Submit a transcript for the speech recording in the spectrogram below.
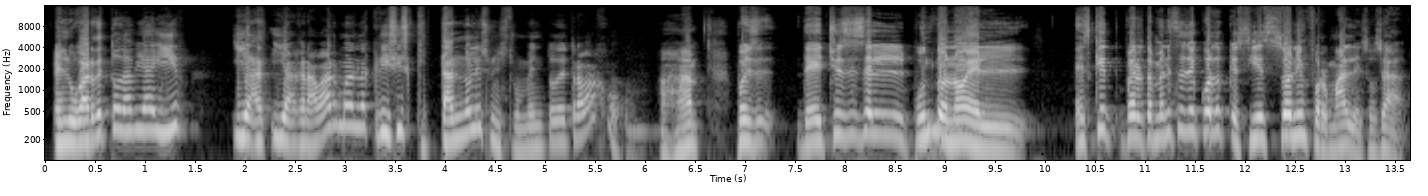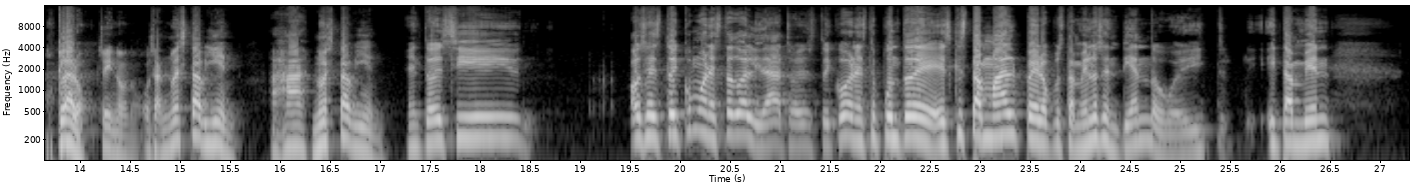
en lugar de todavía ir y, y agravar más la crisis quitándole su instrumento de trabajo. Ajá, pues de hecho ese es el punto, ¿no? El... Es que, pero también estás de acuerdo que sí son informales, o sea... Claro, sí, no, no, o sea, no está bien. Ajá. No está bien. Entonces sí, o sea, estoy como en esta dualidad, ¿sabes? Estoy como en este punto de, es que está mal, pero pues también los entiendo, güey. Y, también,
